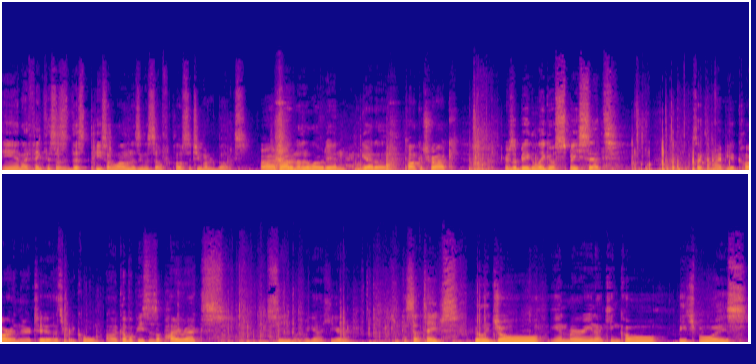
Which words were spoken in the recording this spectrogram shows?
And I think this is this piece alone is going to sell for close to 200 bucks. All right, I brought another load in. We got a Tonka truck. Here's a big Lego space set. Looks like there might be a car in there too. That's pretty cool. Uh, a couple pieces of Pyrex. Let's see what we got here. Some cassette tapes. Billy Joel, Anne Murray, Nat King Cole, Beach Boys.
